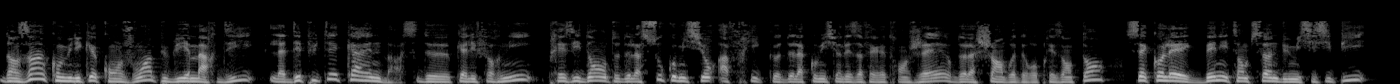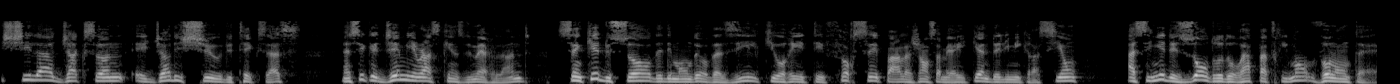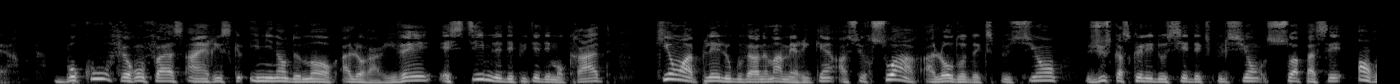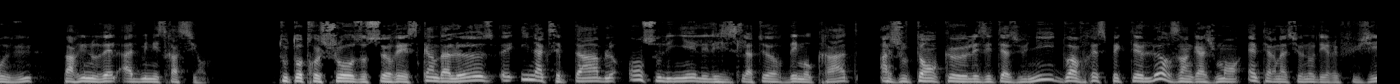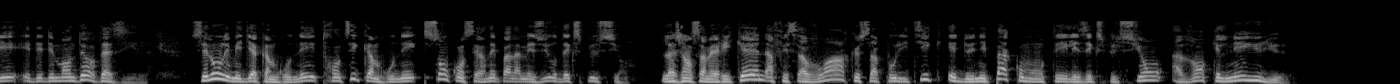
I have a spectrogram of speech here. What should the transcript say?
Dans un communiqué conjoint publié mardi, la députée Karen Bass de Californie, présidente de la sous-commission Afrique de la Commission des Affaires étrangères de la Chambre des représentants, ses collègues Benny Thompson du Mississippi, Sheila Jackson et Jody Shue du Texas, ainsi que Jamie Raskins du Maryland, s'inquiètent du sort des demandeurs d'asile qui auraient été forcés par l'Agence américaine de l'immigration à signer des ordres de rapatriement volontaires. Beaucoup feront face à un risque imminent de mort à leur arrivée, estiment les députés démocrates qui ont appelé le gouvernement américain à sursoir à l'ordre d'expulsion jusqu'à ce que les dossiers d'expulsion soient passés en revue par une nouvelle administration. Toute autre chose serait scandaleuse et inacceptable, ont souligné les législateurs démocrates, ajoutant que les États-Unis doivent respecter leurs engagements internationaux des réfugiés et des demandeurs d'asile. Selon les médias camerounais, 36 Camerounais sont concernés par la mesure d'expulsion. L'agence américaine a fait savoir que sa politique est de ne pas commenter les expulsions avant qu'elles n'aient eu lieu.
